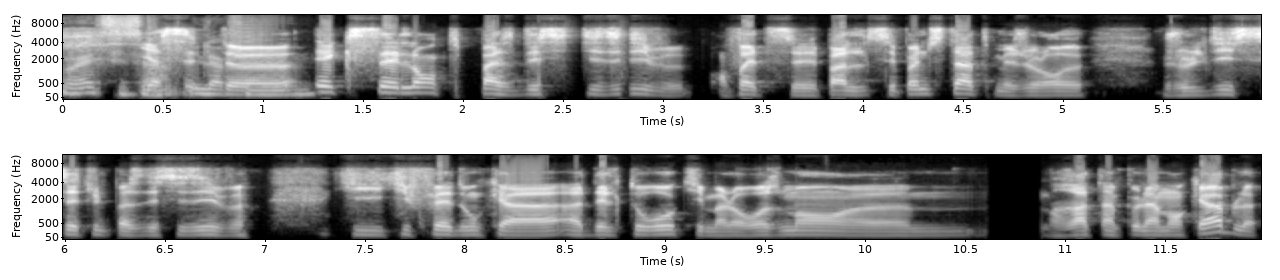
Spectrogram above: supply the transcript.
Ouais, c'est ça. Il y a cette euh, excellente passe décisive. En fait, c'est pas c'est pas une stat, mais je le je le dis, c'est une passe décisive qui, qui fait donc à, à Del Toro qui malheureusement euh, rate un peu l'immanquable.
